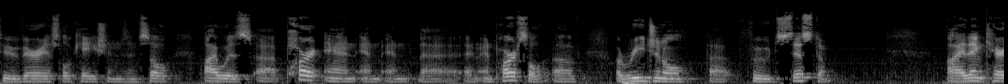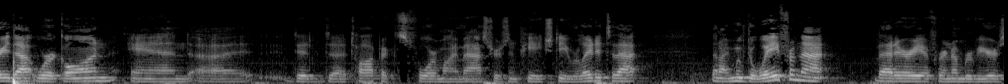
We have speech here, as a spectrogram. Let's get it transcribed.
to various locations, and so I was uh, part and and and, uh, and, and parcel of a regional uh, food system. I then carried that work on and did topics for my master's and PhD related to that. Then I moved away from that that area for a number of years,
